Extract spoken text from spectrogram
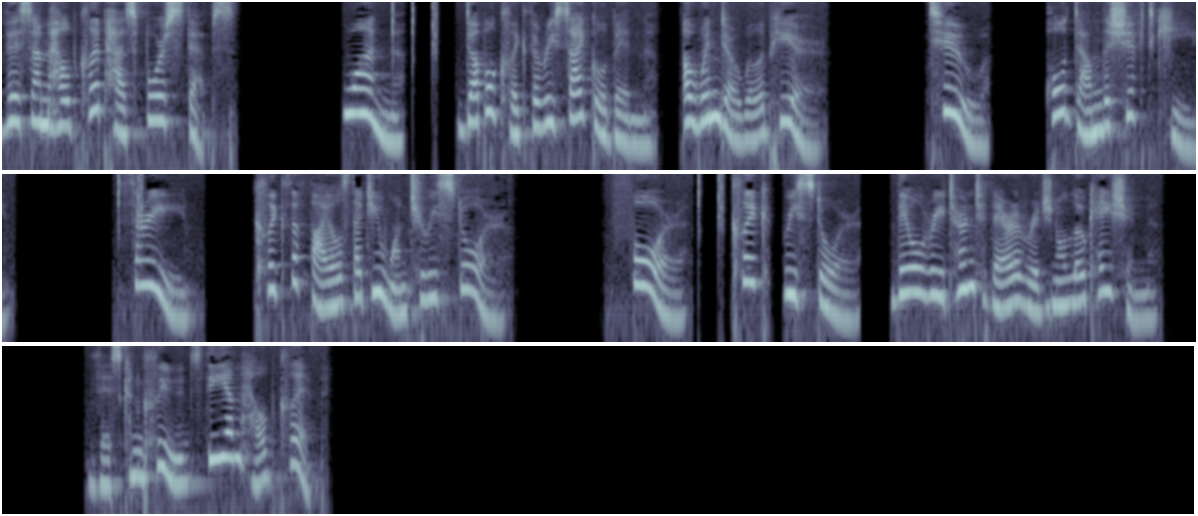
This um, mHelp clip has four steps. 1. Double-click the recycle bin. A window will appear. 2. Hold down the Shift key. 3. Click the files that you want to restore. 4. Click Restore. They will return to their original location. This concludes the um, mHelp clip.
